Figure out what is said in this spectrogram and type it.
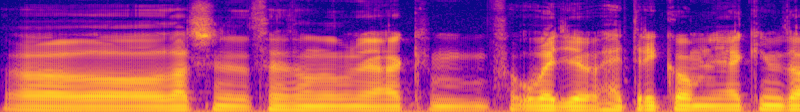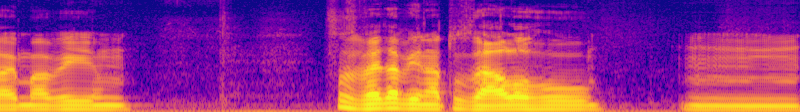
uh, začne sezónu nejakým, uvedie hetrikom nejakým zaujímavým. Som zvedavý na tú zálohu. Mm,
